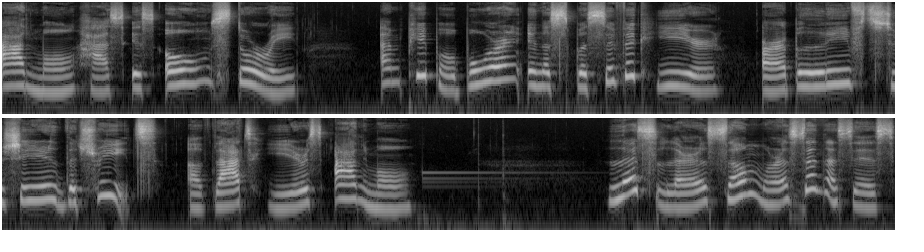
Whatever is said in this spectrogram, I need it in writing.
animal has its own story, and people born in a specific year are believed to share the traits of that year's animal. Let's learn some more sentences.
